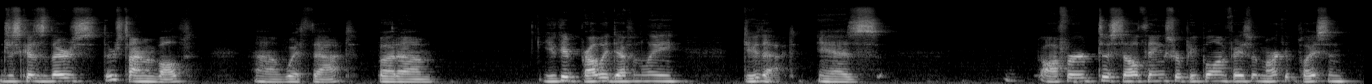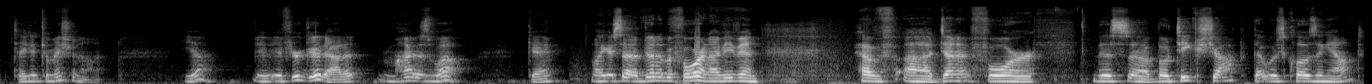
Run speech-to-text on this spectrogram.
just because there's there's time involved uh, with that, but um, you could probably definitely do that. Is offer to sell things for people on Facebook Marketplace and take a commission on it. Yeah, if you're good at it, might as well. Okay like I said, I've done it before, and I've even have uh, done it for this uh, boutique shop that was closing out.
